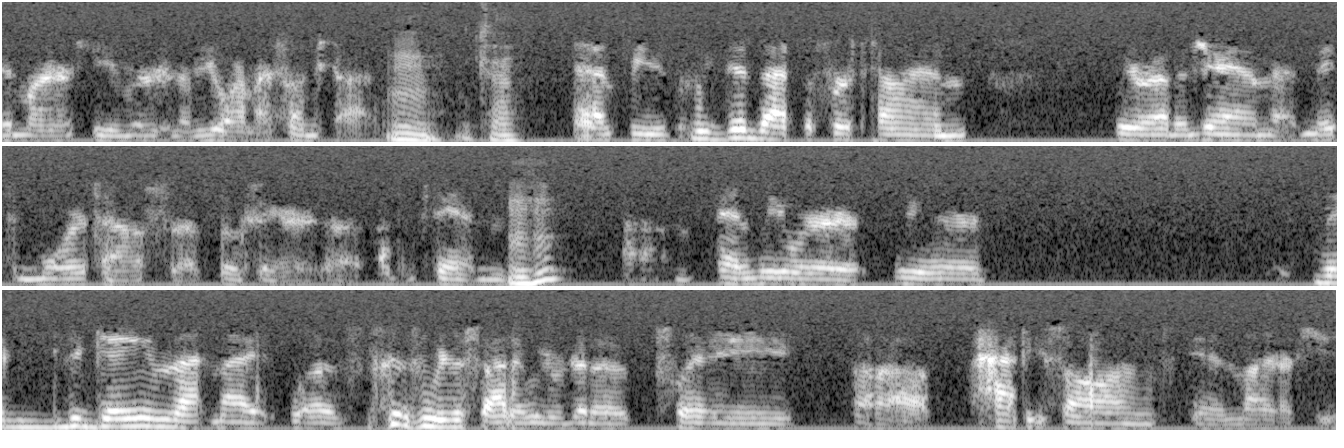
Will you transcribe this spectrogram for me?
a minor key version of "You Are My Sunshine," Mm, okay. and we we did that the first time we were at a jam at Nathan Moore's house, uh, folk singer uh, up in Staunton, hmm um, and we were we were the the game that night was we decided we were going to play uh, happy songs in minor key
